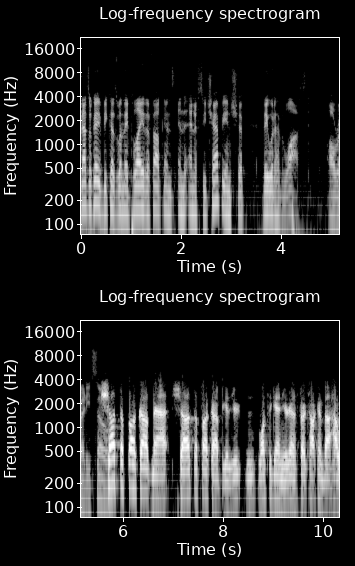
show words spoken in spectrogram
that's okay because when they play the Falcons in the NFC Championship, they would have lost already. So Shut the fuck up, Matt. Shut the fuck up because you're once again you're gonna start talking about how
